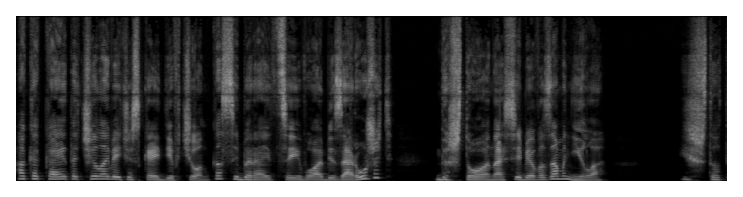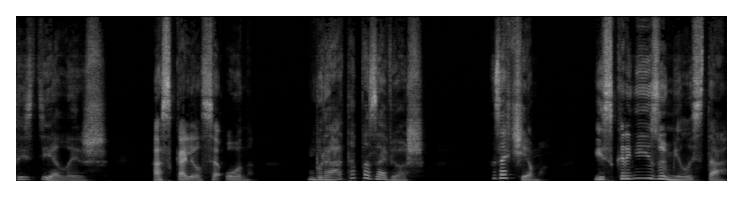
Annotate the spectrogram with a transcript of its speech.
а какая-то человеческая девчонка собирается его обезоружить? Да что она себе возомнила? «И что ты сделаешь?» — оскалился он. «Брата позовешь?» «Зачем?» Искренне изумилась та.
